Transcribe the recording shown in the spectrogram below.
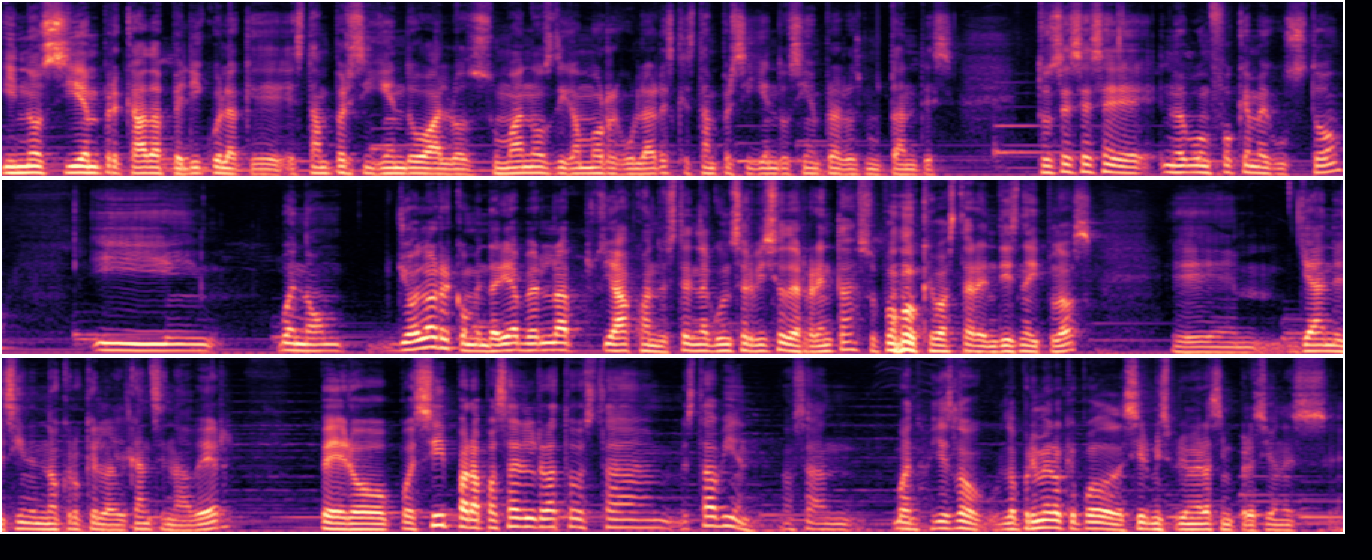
y no siempre cada película que están persiguiendo a los humanos, digamos, regulares, que están persiguiendo siempre a los mutantes. Entonces ese nuevo enfoque me gustó y bueno, yo la recomendaría verla ya cuando esté en algún servicio de renta, supongo que va a estar en Disney Plus. Eh, ya en el cine no creo que la alcancen a ver. Pero pues sí, para pasar el rato está, está bien. O sea, bueno, y es lo, primero que puedo decir, mis primeras impresiones. Eh,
